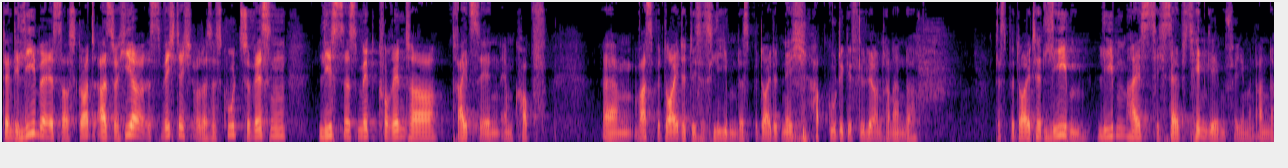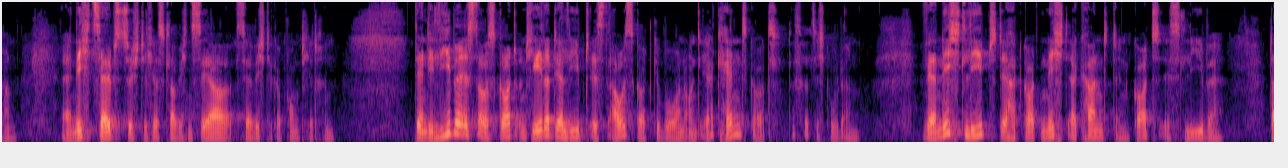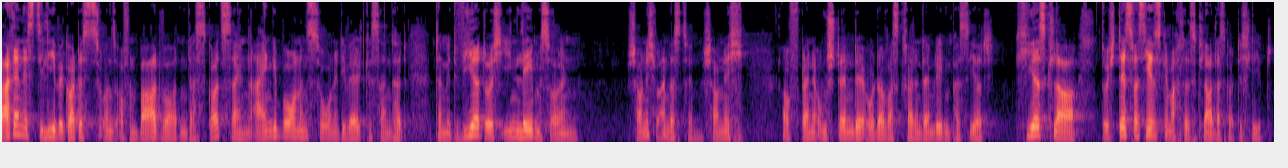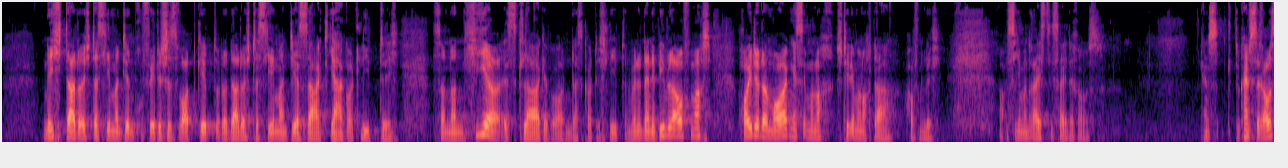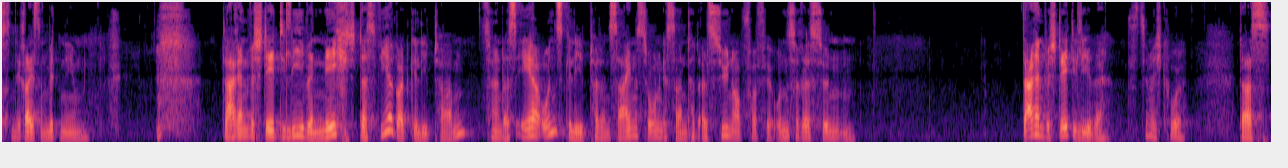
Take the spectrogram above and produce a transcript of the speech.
Denn die Liebe ist aus Gott. Also hier ist wichtig oder es ist gut zu wissen, liest es mit Korinther 13 im Kopf. Ähm, was bedeutet dieses Lieben? Das bedeutet nicht, habt gute Gefühle untereinander. Das bedeutet lieben. Lieben heißt sich selbst hingeben für jemand anderen. Äh, nicht selbstsüchtig ist, glaube ich, ein sehr, sehr wichtiger Punkt hier drin. Denn die Liebe ist aus Gott und jeder, der liebt, ist aus Gott geboren und er kennt Gott. Das hört sich gut an. Wer nicht liebt, der hat Gott nicht erkannt, denn Gott ist Liebe. Darin ist die Liebe Gottes zu uns offenbart worden, dass Gott seinen eingeborenen Sohn in die Welt gesandt hat, damit wir durch ihn leben sollen. Schau nicht woanders hin. Schau nicht auf deine Umstände oder was gerade in deinem Leben passiert. Hier ist klar, durch das, was Jesus gemacht hat, ist klar, dass Gott dich liebt. Nicht dadurch, dass jemand dir ein prophetisches Wort gibt oder dadurch, dass jemand dir sagt, ja, Gott liebt dich, sondern hier ist klar geworden, dass Gott dich liebt. Und wenn du deine Bibel aufmachst, heute oder morgen ist immer noch, steht immer noch da, hoffentlich. Außer jemand reißt die Seite raus. Du kannst sie rausreißen und mitnehmen. Darin besteht die Liebe nicht, dass wir Gott geliebt haben, sondern dass er uns geliebt hat und seinen Sohn gesandt hat als Sühnopfer für unsere Sünden. Darin besteht die Liebe. Das ist ziemlich cool. Dass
